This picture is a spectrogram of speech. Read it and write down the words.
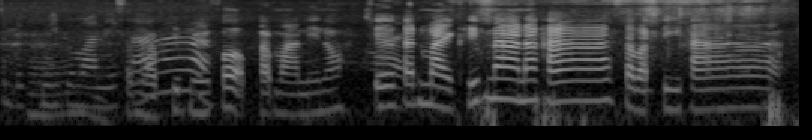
สำหรับคลิปนี้ประมาณนี้ค่ะ สำหรับคลิปนี้ก็ประมาณนี้เนาะ เจอกันใหม่คลิปหน้านะคะ สวัสดีค่ะ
